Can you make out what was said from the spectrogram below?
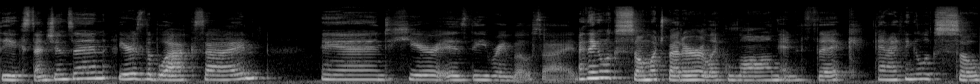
the extensions in. Here's the black side. And here is the rainbow side. I think it looks so much better, like long and thick and I think it looks so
